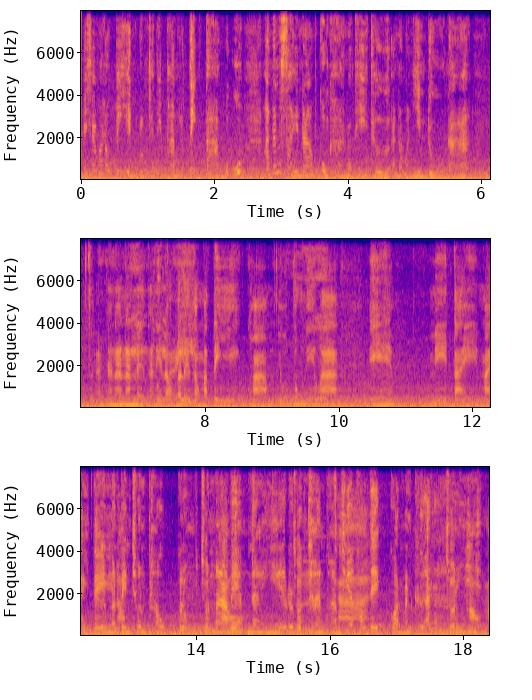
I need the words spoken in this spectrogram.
ไม่ใช่ว่าเราไปเห็นกลุ่มชาติพันธุ์แล้วติต่างว่าอู้อันนั้นใส่น้ำคงคานาทีเธอ อันนั้นมันยินดูนะก็นั่นนั่นแหละทีนี้เราก็เลยถูไหมต้องมาตีความอยู่ตรงนี้ว่า เอ๊ะเมไตไมเตคือมันเนาะเป็นชนเผ่ากลุ่มชนมาเผ่าแบบไหนระบบชนฐานความเชื่อใช่เขาแต่ก่อนมันคืออะไร ชนเผ่าไม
